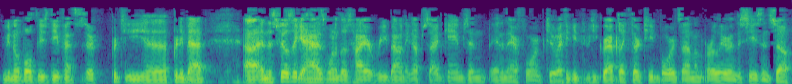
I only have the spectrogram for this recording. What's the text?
You know, both these defenses are pretty, uh, pretty bad. Uh, and this feels like it has one of those higher rebounding upside games in, in there for him too. I think he, he grabbed like 13 boards on him earlier in the season. So,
